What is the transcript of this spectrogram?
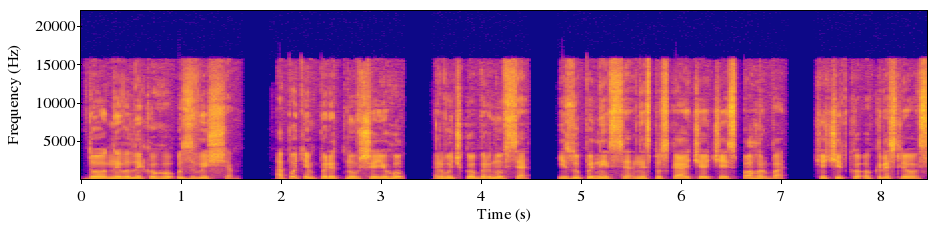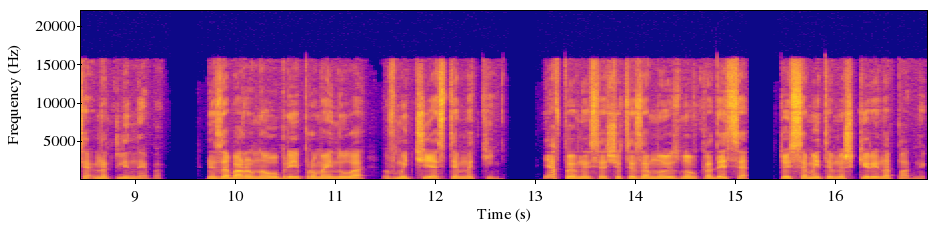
до невеликого узвища, а потім, перетнувши його, рвучко обернувся і зупинився, не спускаючи очей з пагорба, що чітко окреслювався на тлі неба. Незабаром на обрії промайнула вмить чиясь темна тінь. Я впевнився, що це за мною знов крадеться той самий темношкірий нападник.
